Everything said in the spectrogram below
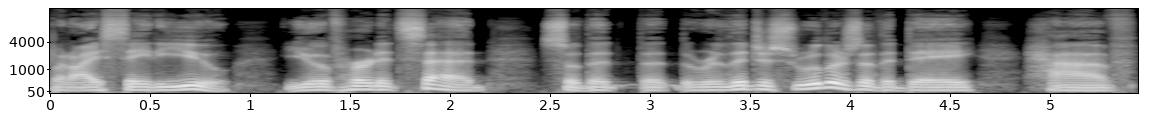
but I say to you, you have heard it said. So that the, the religious rulers of the day have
